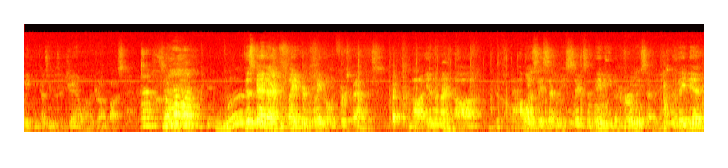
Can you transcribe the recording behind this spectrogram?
Week because he was in jail on a drug bust. So, um, this band actually played here in Waco in First Baptist, uh, in the night, uh, I wanna say seventy-six and maybe even early seventies, but they did.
